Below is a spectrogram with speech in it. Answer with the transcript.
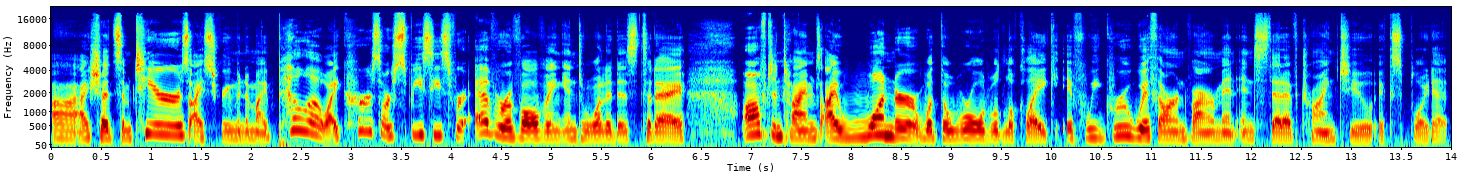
Uh, I shed some tears. I scream into my pillow. I curse our species for ever evolving into what it is today. Oftentimes, I wonder what the world would look like if we grew with our environment instead of trying to exploit it.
